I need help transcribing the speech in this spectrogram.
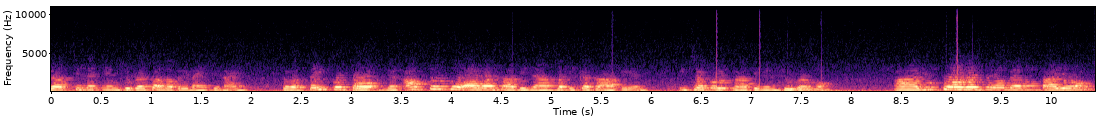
uh, chinek niya yung sugar ko, ano, 399. So, take ko po. Then, after 2 hours, sabi niya, balik ka sa akin. I-check ulit natin yung sugar mo. Ah, yung 2 hours na yun, meron tayong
